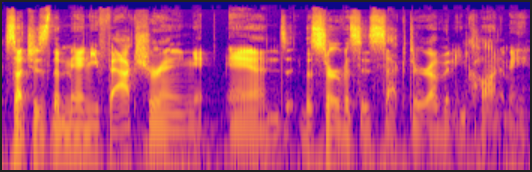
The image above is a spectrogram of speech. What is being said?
such as the manufacturing and the services sector of an economy.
